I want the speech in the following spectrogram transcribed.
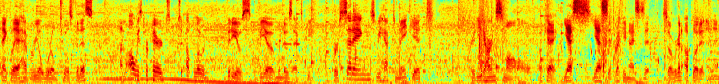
Thankfully I have real world tools for this. I'm always prepared to upload videos via Windows XP. For settings, we have to make it pretty darn small. Okay, yes, yes, it recognizes it. So we're gonna upload it and then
